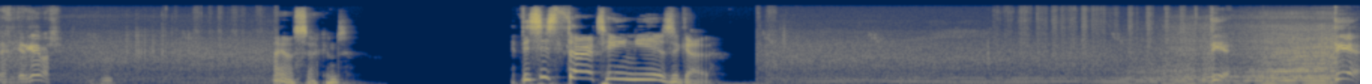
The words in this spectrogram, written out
Jer- Jer ga imaš? Mhm. Hang on a second. This is 13 years ago. Di je? Di je?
